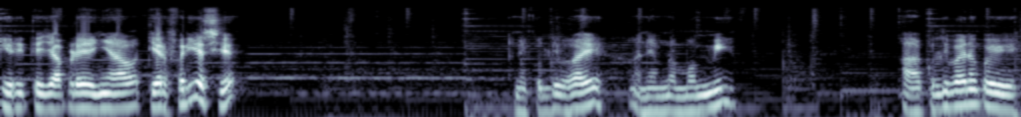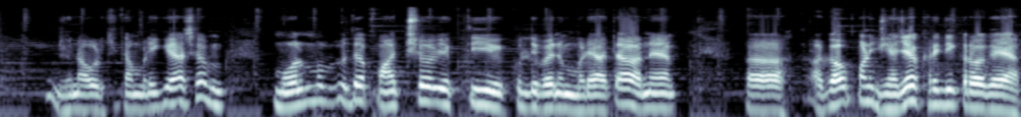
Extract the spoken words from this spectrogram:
એ રીતે જ આપણે અહીંયા અત્યારે ફરીએ છીએ. અને કુલદીપભાઈ અને એમના મમ્મી, આ કુલદીપભાઈને કોઈ જૂના ઓળખીતા મળી ગયા છે. મોલમાં બધા પાંચ છ વ્યક્તિ કુલદીપભાઈને મળ્યા હતા અને અગાઉ પણ જ્યાં જ્યાં ખરીદી કરવા ગયા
